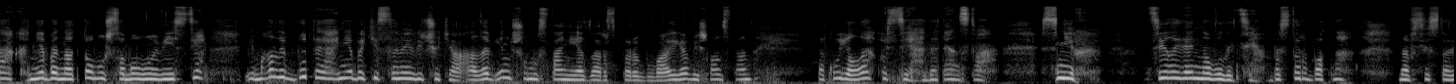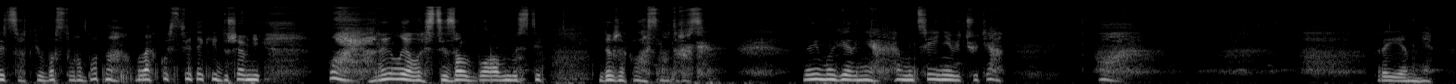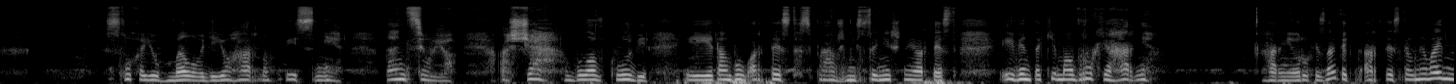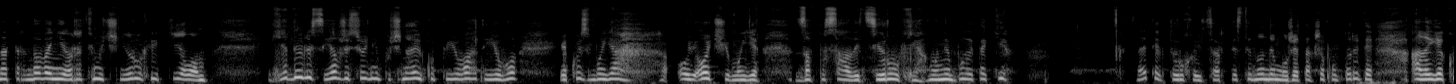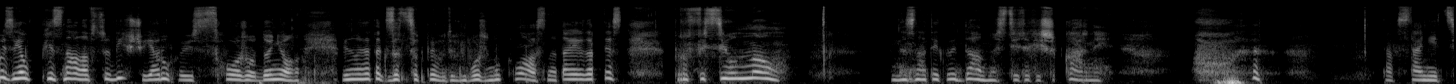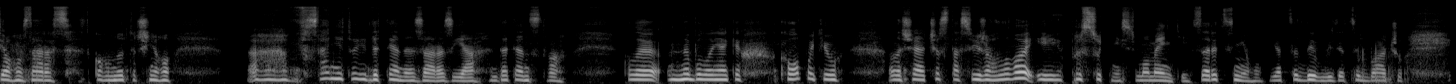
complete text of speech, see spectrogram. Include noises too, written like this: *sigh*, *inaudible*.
так, ніби на тому ж самому місці, і мали б бути ніби ті самі відчуття. Але в іншому стані я зараз перебуваю. Я війшла в стан такої легкості дитинства. Сніг. Цілий день на вулиці, безтурботна на всі 100%, безтурботна в легкості, такій душевній ой, гриливості, забавності. Дуже класно, друзі. Неймовірні емоційні відчуття. Ох. Приємні. Слухаю мелодію, гарно, пісні, танцюю. А ще була в клубі, і там був артист, справжній сценічний артист. І він такі мав рухи гарні. Гарні рухи. Знаєте, артисти, вони мають натреновані ритмічні рухи тілом. Я дивлюся, я вже сьогодні починаю копіювати його. Якось моя очі мої записали ці рухи. Вони були такі. Знаєте, як то рухаються артисти, ну не може так ще повторити. Але якось я впізнала в собі, що я рухаюсь схожу до нього. Він мене так зацепив. Думаю, боже, ну класно. Та як артист професіонал. Не знати якої давності, такий шикарний. Та в стані цього зараз, такого внутрішнього, а, в стані тої дитини зараз я, дитинства, коли не було ніяких клопотів, лише чиста свіжа голова і присутність в моменті серед снігу. Я це дивлюсь, я це бачу.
